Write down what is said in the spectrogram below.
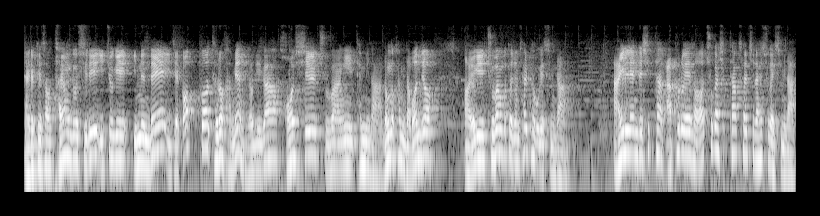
자 이렇게 해서 다용도실이 이쪽에 있는데 이제 꺾어 들어가면 여기가 거실 주방이 됩니다 넉넉합니다 먼저 아, 여기 주방부터 좀 살펴보겠습니다 아일랜드 식탁 앞으로 해서 추가 식탁 설치를 할 수가 있습니다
